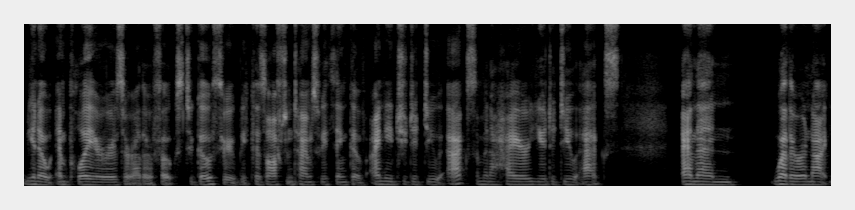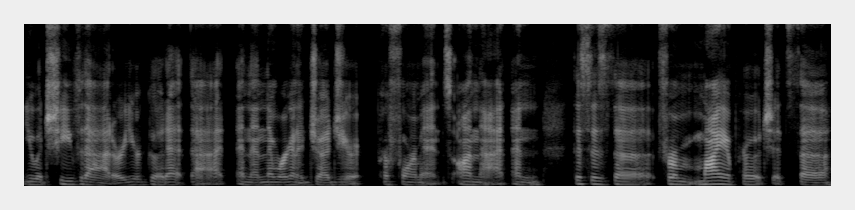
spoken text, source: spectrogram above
you know, employers or other folks to go through because oftentimes we think of, I need you to do X, I'm going to hire you to do X. And then whether or not you achieve that or you're good at that. And then, then we're going to judge your performance on that. And this is the, for my approach, it's the,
